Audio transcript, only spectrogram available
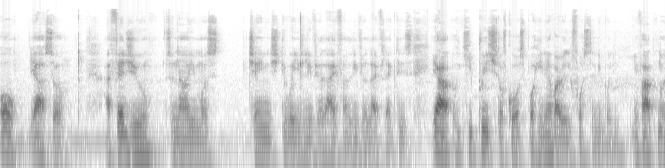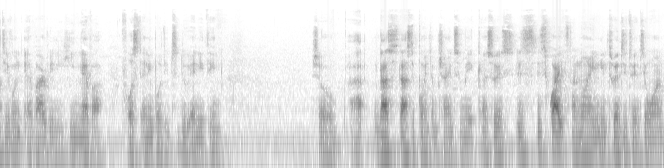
oh yeah, so I fed you, so now you must change the way you live your life and live your life like this. Yeah, he preached, of course, but he never really forced anybody. In fact, not even ever really. He never forced anybody to do anything. So uh, that's that's the point I'm trying to make. And so it's, it's it's quite annoying in 2021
